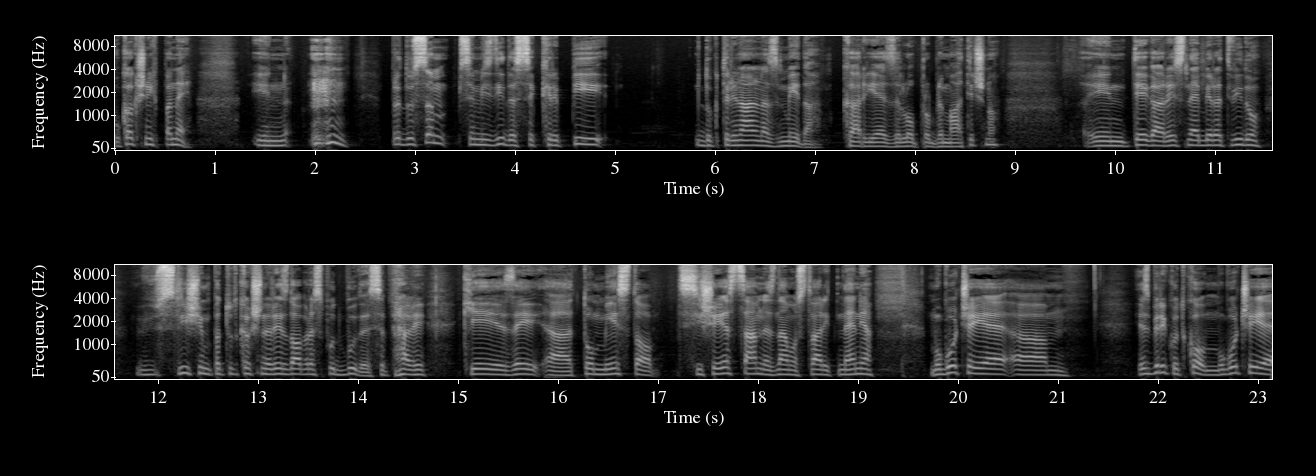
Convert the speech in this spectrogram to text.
v kakšnih pa ne. In predvsem se mi zdi, da se krepi doktrinalna zmeda, kar je zelo problematično. Uh, in tega res ne bi rad videl. Slišim pa tudi kakšne res dobre spodbude, se pravi, kje je zdaj uh, to mesto, si še jaz sam ne znam ustvariti mnenja. Mogoče je, um, jaz bi rekel tako, mogoče je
